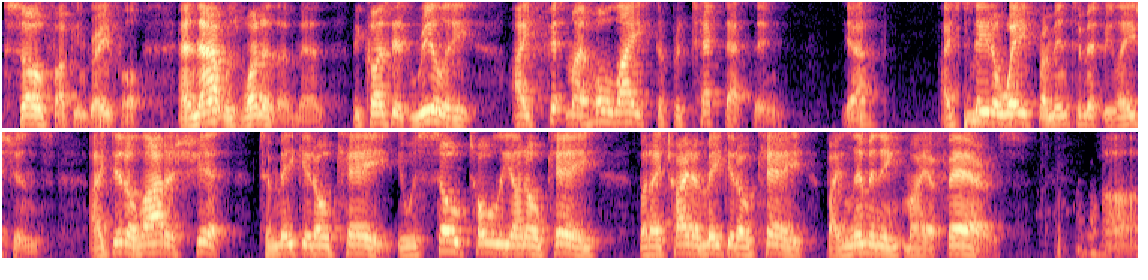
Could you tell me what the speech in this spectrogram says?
So fucking grateful. And that was one of them, man, because it really, I fit my whole life to protect that thing. Yeah. I stayed away from intimate relations. I did a lot of shit to make it okay. It was so totally unokay, but I try to make it okay by limiting my affairs. Uh,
